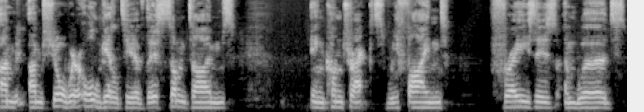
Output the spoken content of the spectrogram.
I'm I'm sure we're all guilty of this. Sometimes in contracts we find phrases and words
